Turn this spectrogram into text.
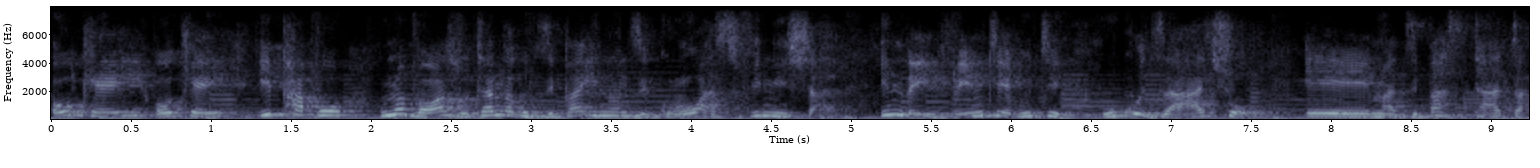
okay okay. Ipapo unobva wazotanga kudzipa inonzi growers finisher in the event yekuti huku dzacho e, madzipa starter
